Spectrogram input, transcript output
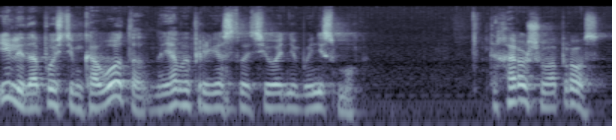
Или, допустим, кого-то, но я бы приветствовать сегодня бы не смог. Это хороший вопрос.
